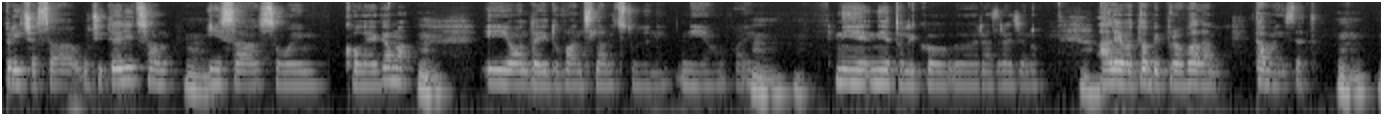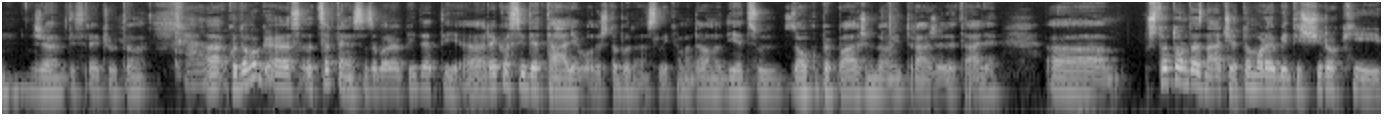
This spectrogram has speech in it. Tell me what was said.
priča sa učiteljicom Mhm. i sa svojim kolegama Mhm. i onda idu van slaviti studeni. Nije, ovaj, Mhm. Nije, nije toliko e, razrađeno. Ali evo, to bi probala tamo izdat. Mhm, mhm. Želim ti sreću u tome. Hvala. A, kod ovog a, s- crtanja sam zaboravio pitati, a, rekla si detalje voliš da bude na slikama, da ono djecu zaokupe pažnju, da oni traže detalje. A, što to onda znači? To moraju biti široki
